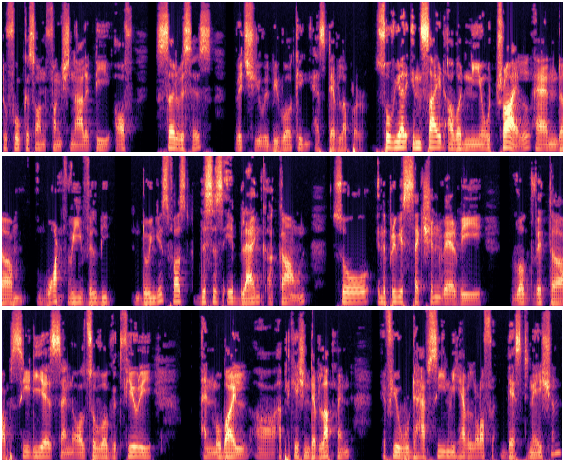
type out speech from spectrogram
to focus on functionality of services which you will be working as developer. So we are inside our Neo trial and um, what we will be doing is first, this is a blank account. So in the previous section where we worked with uh, CDS and also worked with Fiori and mobile uh, application development, if you would have seen, we have a lot of destination.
